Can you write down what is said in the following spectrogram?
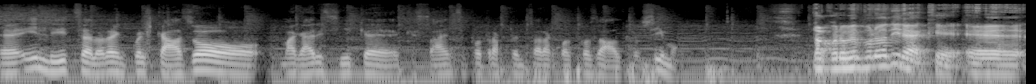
eh, in Leeds, allora in quel caso magari sì che, che Sainz potrà pensare a qualcos'altro. Simo. No, quello che volevo dire è che eh,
